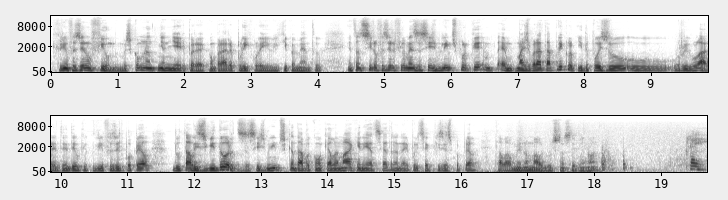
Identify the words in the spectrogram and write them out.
que queriam fazer um filme, mas como não tinham dinheiro para comprar a película e o equipamento, então decidiram fazer o filme em 16mm porque era muito mais barata a película. E depois o, o, o regular entendeu que eu devia fazer o papel do tal exibidor de 16mm que andava com aquela máquina e etc. Né? Por isso é que fiz esse papel. Está lá o meu nome alguns, não sei bem onde. Play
